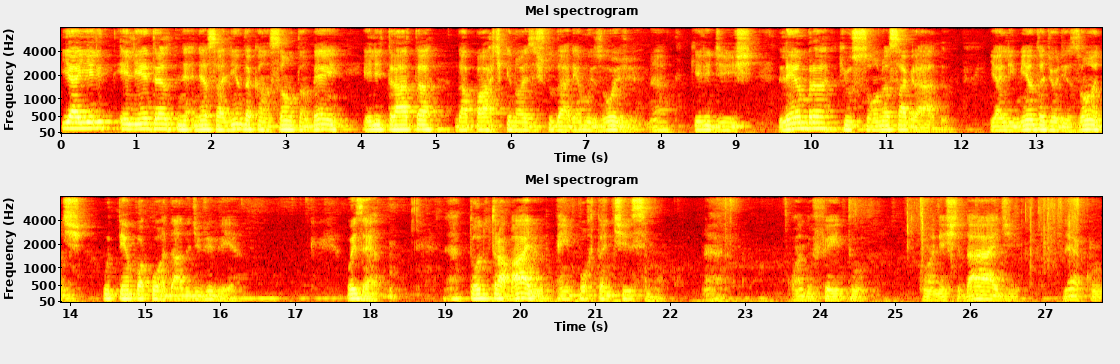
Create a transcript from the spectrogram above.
E aí ele, ele entra nessa linda canção também, ele trata da parte que nós estudaremos hoje, né? que ele diz: Lembra que o sono é sagrado e alimenta de horizontes o tempo acordado de viver. Pois é, né? todo trabalho é importantíssimo, né? quando feito com honestidade, né? com,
